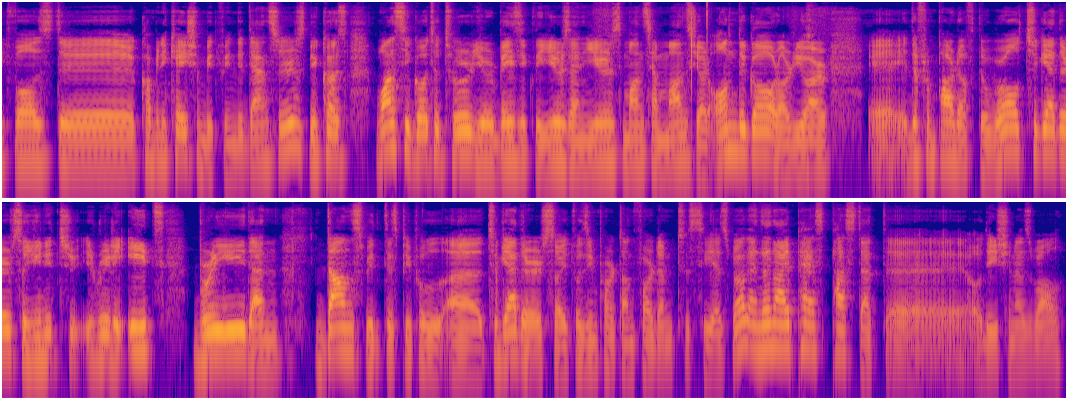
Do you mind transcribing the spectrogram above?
it was the communication between the dancers because once you go to tour you're basically years and years months and months you're on the go or you are uh, a different part of the world together so you need to really eat breathe and dance with these people uh, together. So it was important for them to see as well. And then I passed passed that uh, audition as well,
